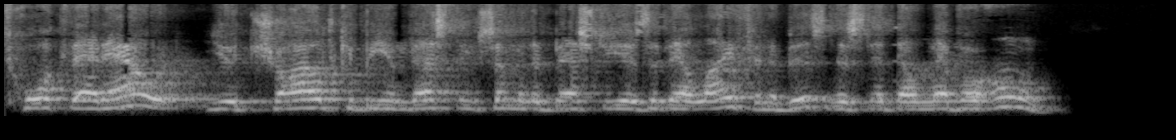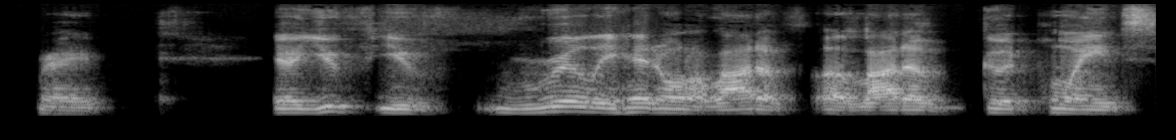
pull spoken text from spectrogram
talk that out, your child could be investing some of the best years of their life in a business that they'll never own. Right. Know, you've you've really hit on a lot of a lot of good points,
